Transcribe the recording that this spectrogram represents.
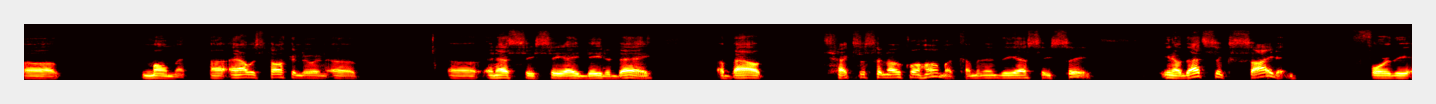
uh, moment. Uh, and I was talking to an uh, uh an SEC AD today about Texas and Oklahoma coming into the SEC you know, that's exciting for the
